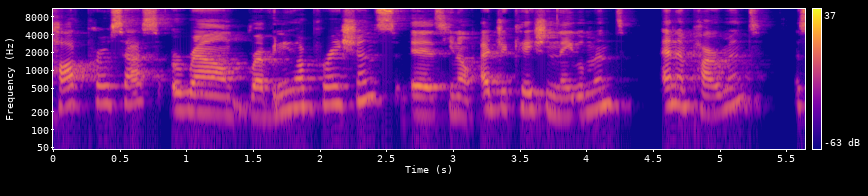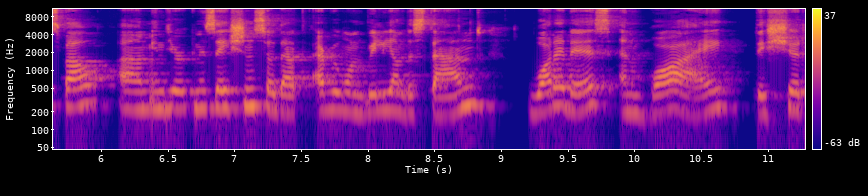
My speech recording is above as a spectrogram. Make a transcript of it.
thought process around revenue operations is, you know, education enablement and empowerment as well um, in the organization so that everyone really understand what it is and why they should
